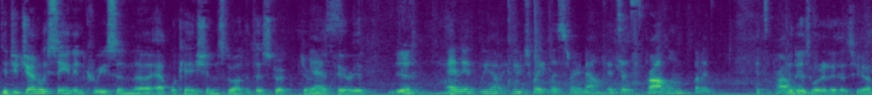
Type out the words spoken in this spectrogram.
Did you generally see an increase in uh, applications throughout the district during that Yes. period? Yeah. And it, we have a huge wait list right now. It's a problem, but it, it's a problem. It is what it is, yeah.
